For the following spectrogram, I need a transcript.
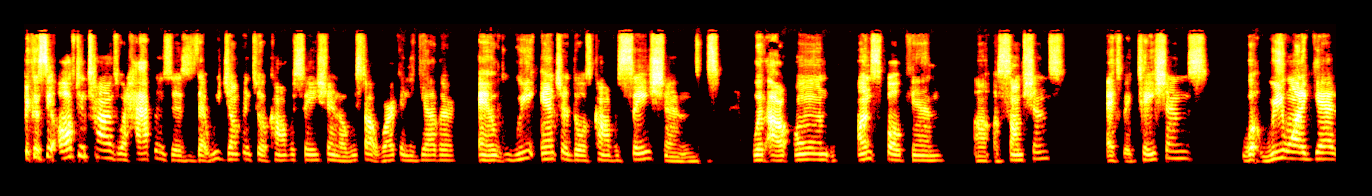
Because see, oftentimes what happens is, is that we jump into a conversation or we start working together and we enter those conversations with our own unspoken uh, assumptions, expectations, what we want to get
